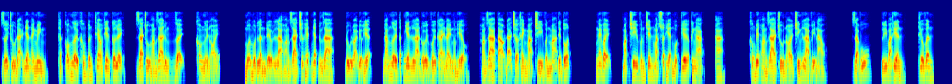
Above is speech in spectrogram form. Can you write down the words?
Giới chủ đại nhân anh minh, thật có người không tuân theo thiên cơ lệnh, gia chủ hoàng gia đứng dậy, không người nói. Mỗi một lần đều là hoàng gia trước hết nhất đứng ra, đủ loại biểu hiện, đám người tất nhiên là đối với cái này ngầm hiểu, hoàng gia tạo đã trở thành mạc chi vấn mã tiền tốt. Ngay vậy, mạc chi vấn trên mặt xuất hiện một tia kinh ngạc, a, không biết hoàng gia chủ nói chính là vị nào? Dạ vũ, lý ba thiên tiêu vân.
